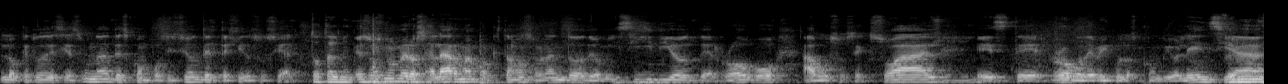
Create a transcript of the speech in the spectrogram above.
lo que tú decías, una descomposición del tejido social. Totalmente. Esos números alarman porque estamos hablando de homicidios, de robo, abuso sexual, este, robo de vehículos con violencia,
